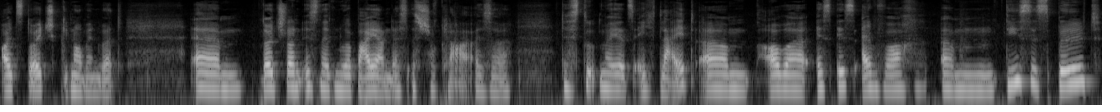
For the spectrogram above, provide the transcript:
als Deutsch genommen wird. Ähm, Deutschland ist nicht nur Bayern, das ist schon klar. Also das tut mir jetzt echt leid, ähm, aber es ist einfach, ähm, dieses Bild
